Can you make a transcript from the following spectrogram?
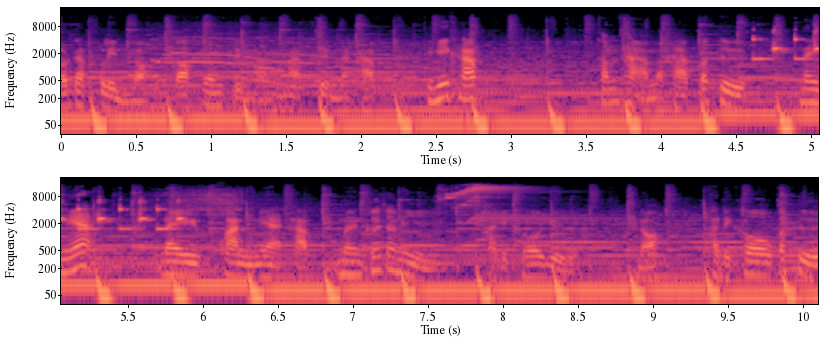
ลดดับกลิ่นเนาะก็เพิ่มกลิ่นหอมมากขึ้นนะครับ ทีนี้ครับคำถามนะครับก็คือในเนี้ยในควันเนี่ยครับมันก็จะมีพาร์ติเคิลอยู่เนาะพาร์ติเคิลก็คือ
